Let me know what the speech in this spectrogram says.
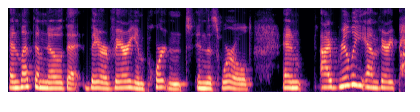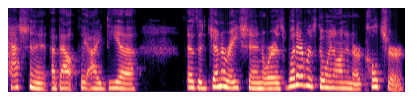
and let them know that they are very important in this world. And i really am very passionate about the idea as a generation or as whatever's going on in our culture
